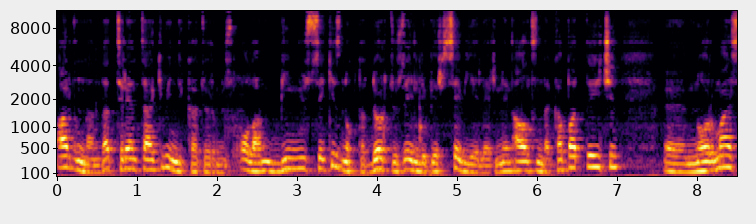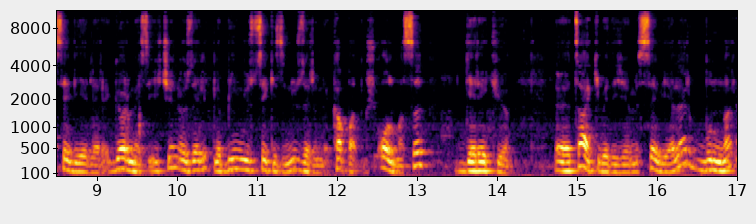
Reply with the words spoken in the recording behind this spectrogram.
Ardından da trend takip indikatörümüz olan 1108.451 seviyelerinin altında kapattığı için e, normal seviyeleri görmesi için özellikle 1108'in üzerinde kapatmış olması gerekiyor. E, takip edeceğimiz seviyeler bunlar.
